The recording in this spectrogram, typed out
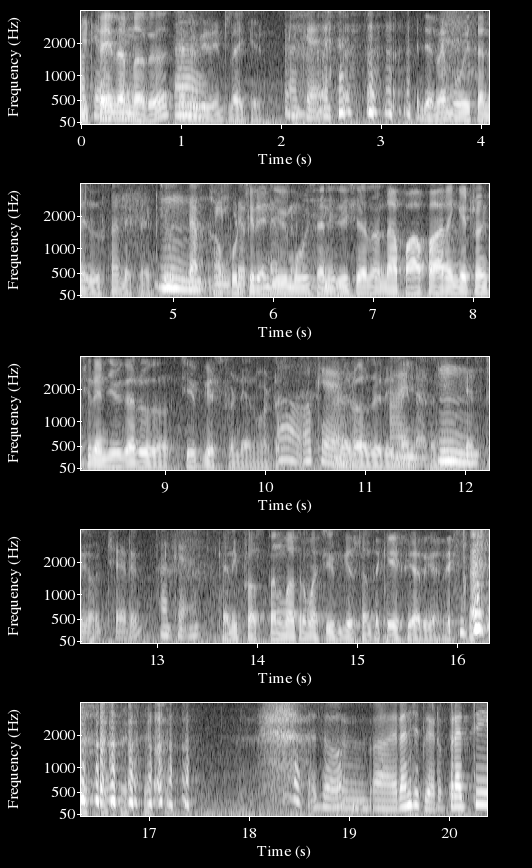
Hit అయింది అన్నారు కానీ we didn't like it okay. General movies అనేది చూస్తాను డెఫినెట్ చూస్తాం. అప్పుడు చిరంజీవి మూవీస్ అన్ని చూసాను నా పాప అరంగేట్రం చిరంజీవి గారు చీఫ్ గెస్ట్ ఉండే అనమాట ఓకే. దట్ వాజ్ వెరీ ఆయన నైస్ చీఫ్ గెస్ట్గా వచ్చారు. ఓకే. కానీ ప్రస్తుతానికి మాత్రం మా చీఫ్ గెస్ట్ అంతా కేసీఆర్ గారి. సో రంజిత్ గారు ప్రతి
